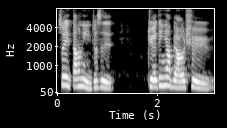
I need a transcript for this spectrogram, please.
所以当你就是决定要不要去，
